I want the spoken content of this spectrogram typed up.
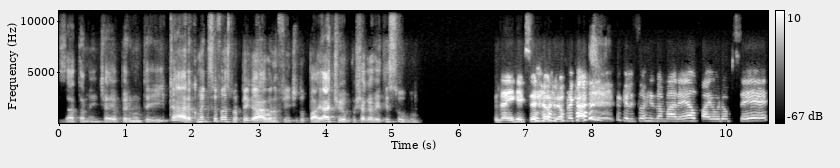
Exatamente. Aí eu perguntei, e cara, como é que você faz para pegar água na frente do pai? Ah, tio, eu puxo a gaveta e subo. E daí, o que que você olhou pra cá com aquele sorriso amarelo, o pai olhou pra você.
